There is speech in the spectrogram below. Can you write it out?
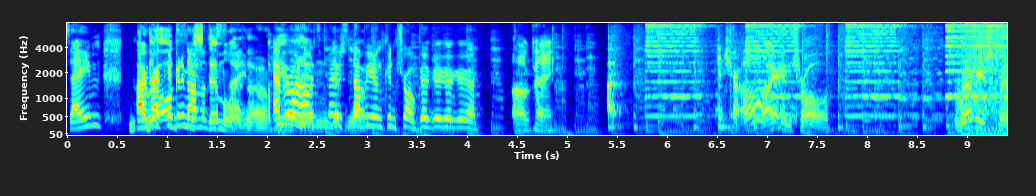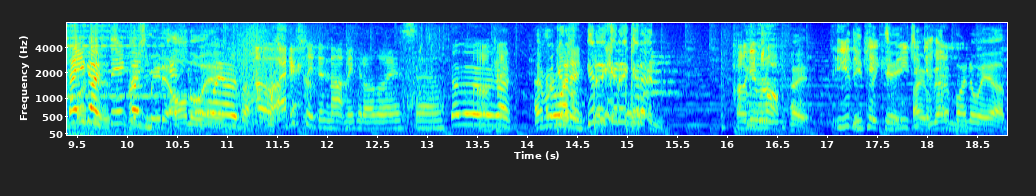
couple of new Talk puzzles calmly. they asked last time they do shouting. grid runners, which I reckon I reckon not all of them are the s- same. I They're all reckon gonna be some are the same. though. Everyone Yeah, holds space W and control. Go go go go go. Okay. Control? I control. Whatever your sprint There you go. is. I just made it all the you way. over. Oh, I actually did not make it all the way, so. Go go go go Okay. go. Everyone, Everyone get in, in. get in, get in, get in. Okay, we're off. All right. Eat the Eat the cakes, cake. need All right, we gotta in. find a way up.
